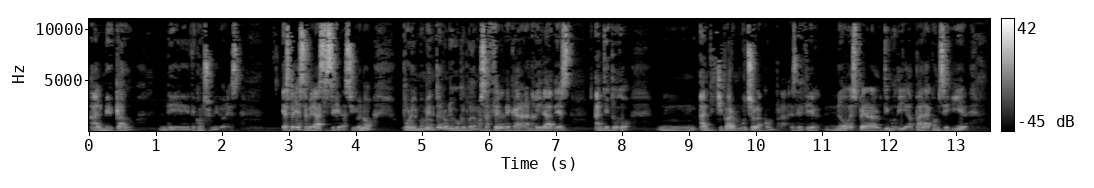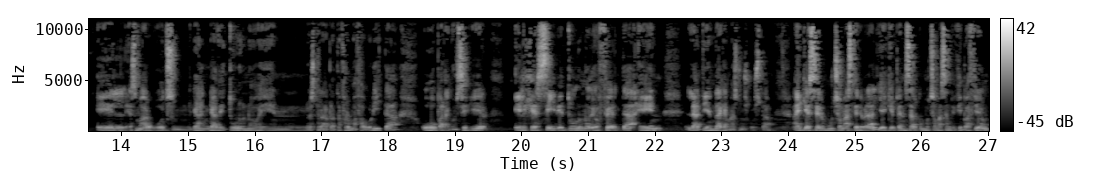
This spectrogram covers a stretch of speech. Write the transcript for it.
al mercado de, de consumidores. Esto ya se verá si se queda así o no. Por el momento lo único que podemos hacer de cara a la Navidad es, ante todo, mm, anticipar mucho la compra. Es decir, no esperar al último día para conseguir el smartwatch ganga de turno en nuestra plataforma favorita o para conseguir el jersey de turno de oferta en la tienda que más nos gusta. Hay que ser mucho más cerebral y hay que pensar con mucha más anticipación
